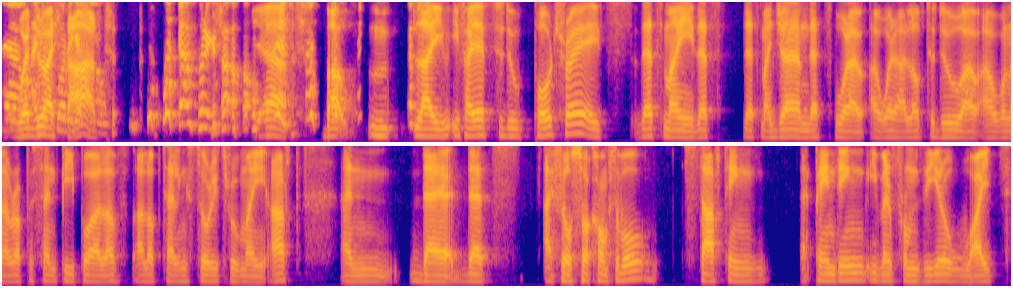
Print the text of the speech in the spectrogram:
no. where do I just want to get start? I want to go Yeah, but mm, like if I have to do portrait, it's that's my that's that's my jam. That's what I, I what I love to do. I, I want to represent people. I love I love telling story through my art, and that that's I feel so comfortable starting a painting even from zero white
